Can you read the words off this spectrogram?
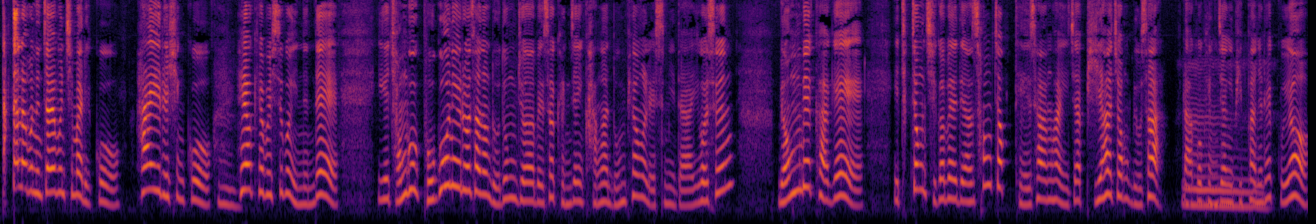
딱 달라붙는 짧은 치마를 입고 하이힐을 신고 음. 헤어캡을 쓰고 있는데 이게 전국 보건의료 산업 노동조합에서 굉장히 강한 논평을 냈습니다. 이것은 명백하게 이 특정 직업에 대한 성적 대상화이자 비하적 묘사라고 음. 굉장히 비판을 했고요.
